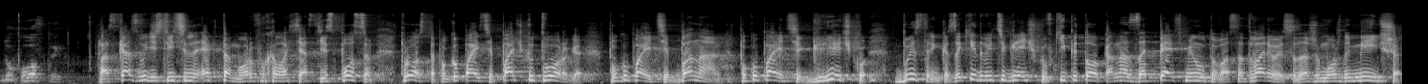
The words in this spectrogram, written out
духовкой, Рассказываю действительно эктоморфу холостяцкий способ. Просто покупайте пачку творога, покупайте банан, покупайте гречку, быстренько закидывайте гречку в кипяток, она за 5 минут у вас отваривается, даже можно меньше.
